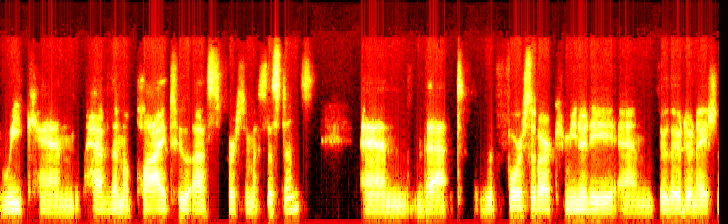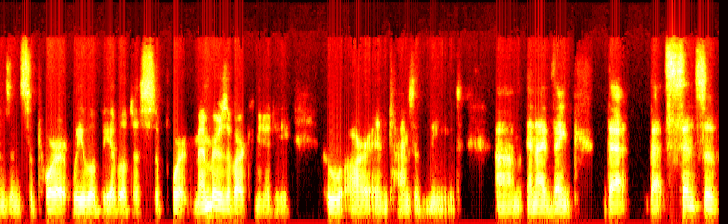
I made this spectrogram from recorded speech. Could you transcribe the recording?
we can have them apply to us for some assistance and that the force of our community and through their donations and support, we will be able to support members of our community who are in times of need. Um, and I think that that sense of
